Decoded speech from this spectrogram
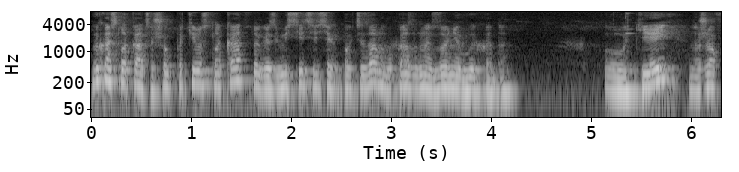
Выход с локации. Чтобы покинуть локацию, разместите всех партизан в указанной зоне выхода. Окей. Нажав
